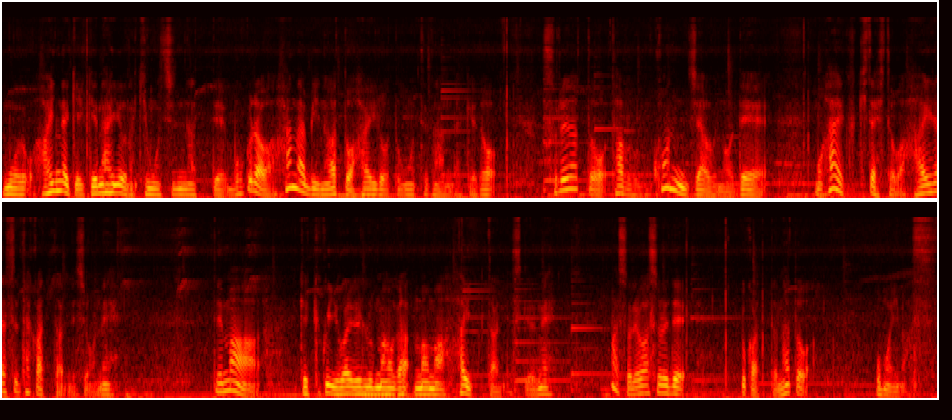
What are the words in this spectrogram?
もう入んなきゃいけないような気持ちになって僕らは花火の後入ろうと思ってたんだけどそれだと多分混んじゃうのでもう早く来た人は入らせたかったんでしょうね。でまあ結局言われるまま入ったんですけどね。まあそれはそれで良かったなとは思います。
